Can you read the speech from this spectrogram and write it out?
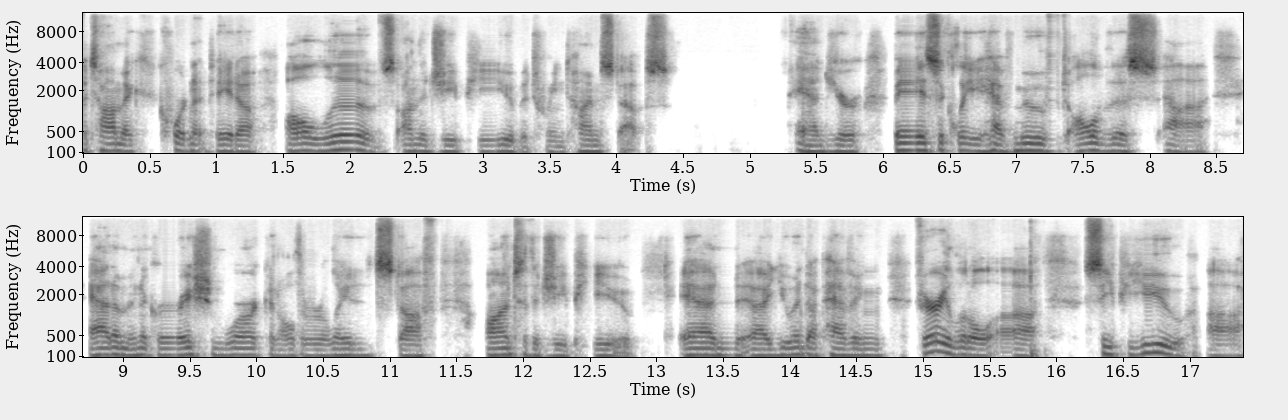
atomic coordinate data all lives on the GPU between time steps. And you're basically have moved all of this uh, atom integration work and all the related stuff onto the GPU. And uh, you end up having very little uh, CPU uh,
